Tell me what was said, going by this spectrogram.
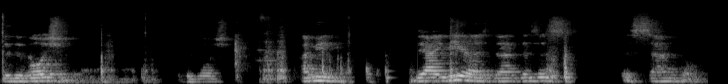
the devotion. Devotion. I mean, the idea is that this is a sample.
